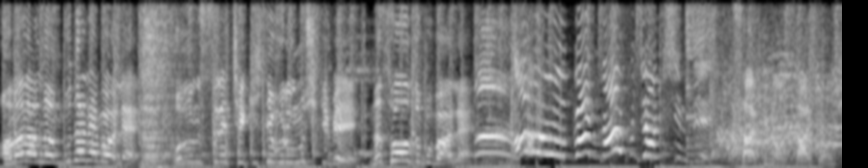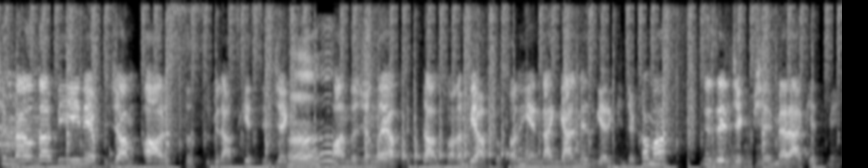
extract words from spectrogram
Aman Allah'ım bu da ne böyle? Kolun üstüne çekişle vurulmuş gibi. Nasıl oldu bu böyle? Aa, ben ne yapacağım şimdi? Sakin ol sakin ol. Şimdi ben ona bir iğne yapacağım. Ağrısı biraz kesilecek. Bandajını da yaptıktan sonra bir hafta sonra yeniden gelmeniz gerekecek ama düzelecek bir şey merak etmeyin.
